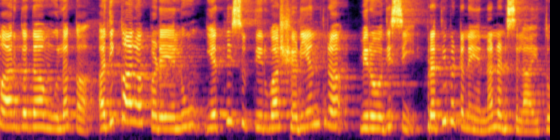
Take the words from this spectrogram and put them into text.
ಮಾರ್ಗದ ಮೂಲಕ ಅಧಿಕಾರ ಪಡೆಯಲು ಯತ್ನಿಸುತ್ತಿರುವ ಷಡ್ಯಂತ್ರ ವಿರೋಧಿಸಿ ಪ್ರತಿಭಟನೆಯನ್ನ ನಡೆಸಲಾಯಿತು.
